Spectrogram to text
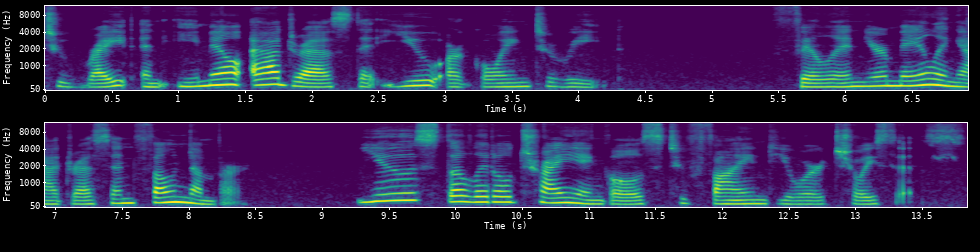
to write an email address that you are going to read. Fill in your mailing address and phone number. Use the little triangles to find your choices.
